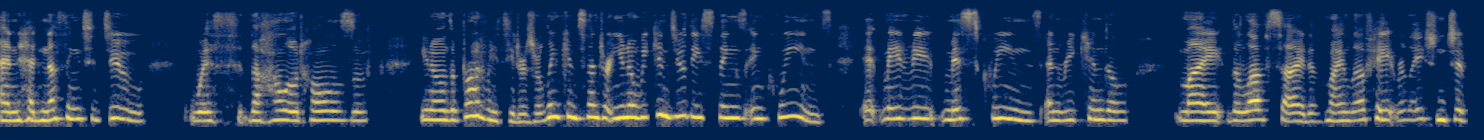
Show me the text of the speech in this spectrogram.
and had nothing to do with the hollowed halls of you know, the Broadway theaters or Lincoln Center. You know, we can do these things in Queens. It made me miss Queens and rekindle my the love side of my love hate relationship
